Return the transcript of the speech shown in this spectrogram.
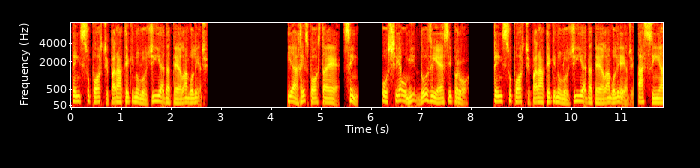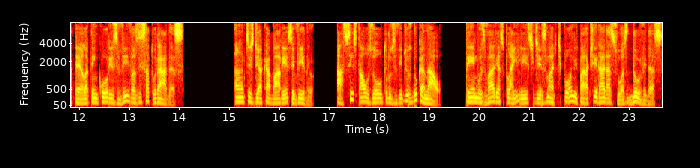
tem suporte para a tecnologia da tela AMOLED? E a resposta é, sim. O Xiaomi 12S Pro tem suporte para a tecnologia da tela AMOLED, assim a tela tem cores vivas e saturadas. Antes de acabar esse vídeo, assista aos outros vídeos do canal. Temos várias playlists de smartphone para tirar as suas dúvidas.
